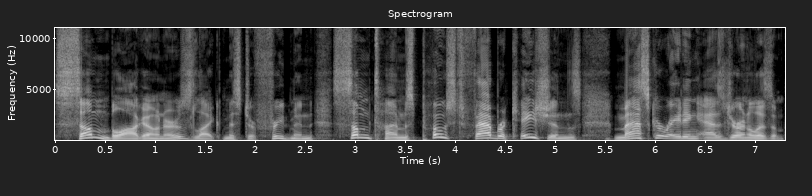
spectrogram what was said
Some blog owners, like Mr. Friedman, sometimes post fabrications masquerading as journalism.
